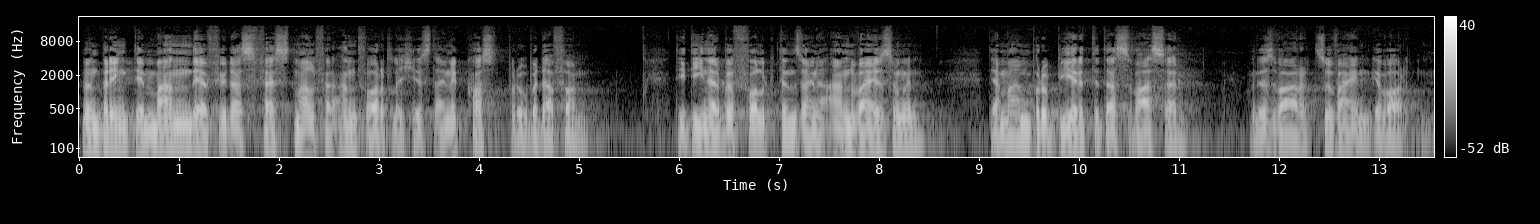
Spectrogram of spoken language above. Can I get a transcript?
nun bringt dem Mann, der für das Festmahl verantwortlich ist, eine Kostprobe davon. Die Diener befolgten seine Anweisungen. Der Mann probierte das Wasser und es war zu Wein geworden.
